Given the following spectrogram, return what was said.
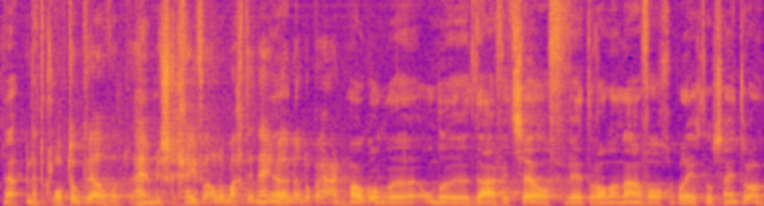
Ja. En dat klopt ook wel, want hem is gegeven alle macht in de hemel ja. en op aarde. Maar ook onder, onder David zelf werd er al een aanval gepleegd op zijn troon,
